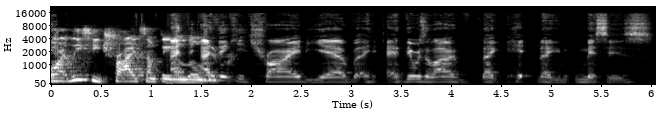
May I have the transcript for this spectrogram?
Or at least he tried something a I, little I different. think he tried yeah but I, I- there was a lot of like hit like misses.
